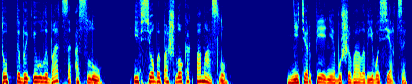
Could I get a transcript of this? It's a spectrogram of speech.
«Тут-то бы и улыбаться ослу, и все бы пошло как по маслу». Нетерпение бушевало в его сердце —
